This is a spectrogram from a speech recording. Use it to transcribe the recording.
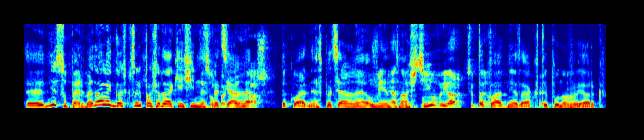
E, Nie Superman, ale gość, który posiada jakieś inne Super specjalne. kucharz. Dokładnie, specjalne umiejętności. typu Nowy Jork? Czy Dokładnie tak, Okej. typu Nowy Jork.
